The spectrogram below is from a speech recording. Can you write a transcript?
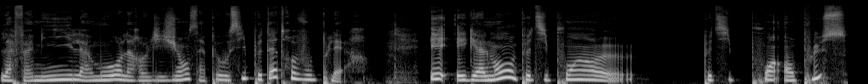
la famille, l'amour, la religion, ça peut aussi peut-être vous plaire. Et également, petit point, petit point en plus,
